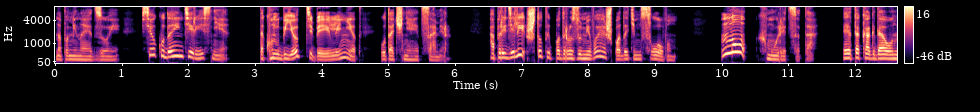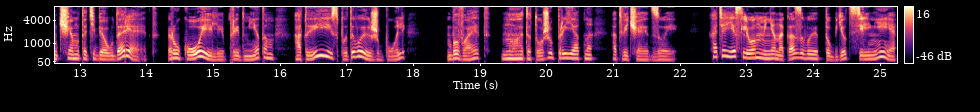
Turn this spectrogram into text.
напоминает Зои. Все куда интереснее. Так он бьет тебя или нет, уточняет Саммер. Определи, что ты подразумеваешь под этим словом. Ну, хмурится та. Это когда он чем-то тебя ударяет, рукой или предметом, а ты испытываешь боль. Бывает, но это тоже приятно, отвечает Зои. Хотя если он меня наказывает, то бьет сильнее,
